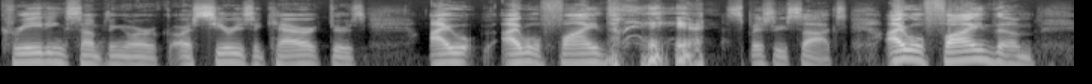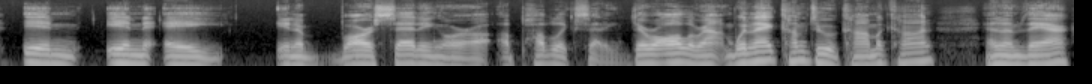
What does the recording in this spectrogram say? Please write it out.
creating something or, or a series of characters, I, I will find, especially socks, I will find them in in a in a bar setting or a, a, public setting. They're all around. When I come to a Comic Con and I'm there,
